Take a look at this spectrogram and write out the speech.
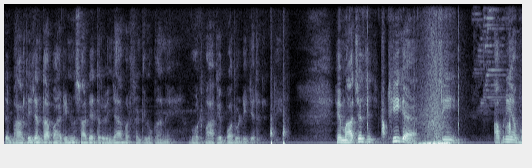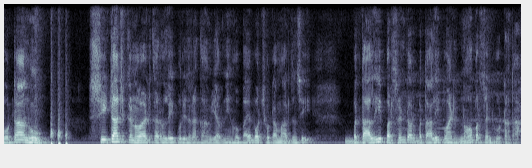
ਤੇ ਭਾਰਤੀ ਜਨਤਾ ਪਾਰਟੀ ਨੂੰ 53% ਲੋਕਾਂ ਨੇ ਵੋਟ ਪਾ ਕੇ ਬਹੁਤ ਵੱਡੀ ਜਿੱਤ ਦਿੱਤੀ। ਹਿਮਾਚਲ ਠੀਕ ਹੈ ਅਸੀਂ ਆਪਣੀਆਂ ਵੋਟਾਂ ਨੂੰ ਸੀਟਾਂ 'ਚ ਕਨਵਰਟ ਕਰਨ ਲਈ ਪੂਰੀ ਤਰ੍ਹਾਂ ਕਾਮਯਾਬ ਨਹੀਂ ਹੋ ਪਾਏ ਬਹੁਤ ਛੋਟਾ ਮਾਰਜਨ ਸੀ। 42% ਔਰ 42.9% ਵੋਟਾਂ ਦਾ।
